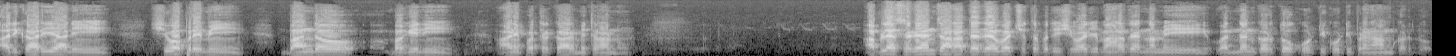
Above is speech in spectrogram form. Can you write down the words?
अधिकारी आणि शिवप्रेमी बांधव भगिनी आणि पत्रकार मित्रांनो आपल्या सगळ्यांचं आराध्य दैवत छत्रपती शिवाजी महाराज यांना मी वंदन करतो कोटी कोटी प्रणाम करतो.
